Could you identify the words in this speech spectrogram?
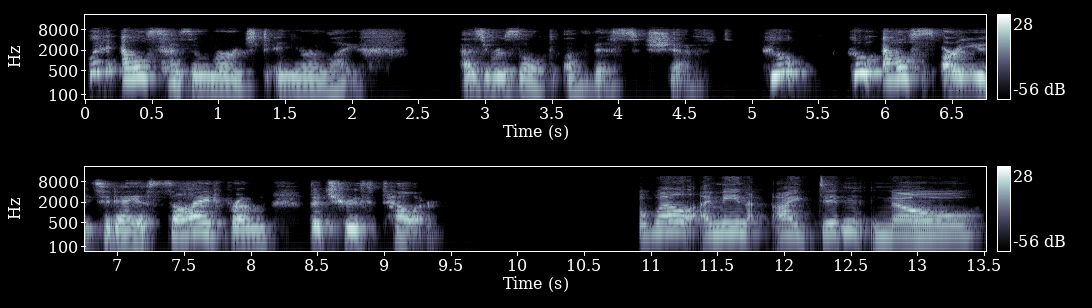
what else has emerged in your life as a result of this shift? Else are you today aside from the truth teller? Well, I mean, I didn't know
